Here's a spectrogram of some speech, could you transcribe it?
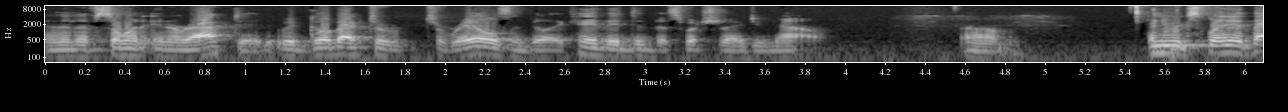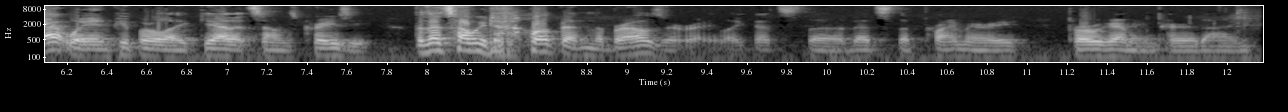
and then if someone interacted, it would go back to, to Rails and be like, "Hey, they did this. What should I do now?" Um, and you explain it that way, and people are like, "Yeah, that sounds crazy." But that's how we develop it in the browser, right? Like that's the that's the primary programming paradigm.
